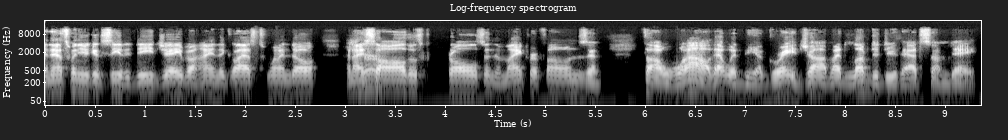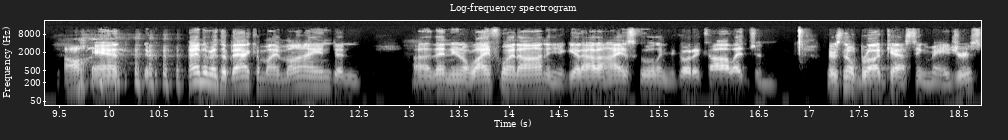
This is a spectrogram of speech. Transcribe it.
and that's when you could see the DJ behind the glass window. And sure. I saw all those controls and the microphones, and thought, wow, that would be a great job. I'd love to do that someday. Oh. and kind of in the back of my mind, and uh, then you know life went on, and you get out of high school and you go to college, and there's no broadcasting majors.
